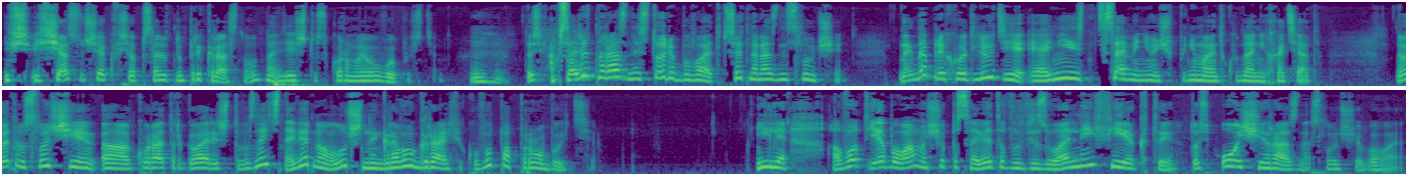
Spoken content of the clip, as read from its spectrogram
и сейчас у человека все абсолютно прекрасно. Вот надеюсь, что скоро мы его выпустим. Угу. То есть абсолютно разные истории бывают, абсолютно разные случаи. Иногда приходят люди, и они сами не очень понимают, куда они хотят. Но в этом случае а, куратор говорит, что вы знаете, наверное, лучше на игровую графику, вы попробуйте. Или, а вот я бы вам еще посоветовала визуальные эффекты. То есть очень разные случаи бывают.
